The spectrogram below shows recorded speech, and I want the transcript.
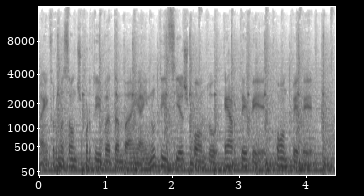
A informação desportiva também em notícias.rtp.pt.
